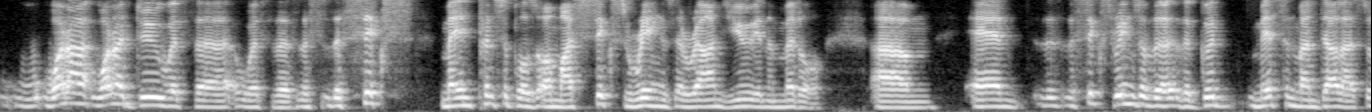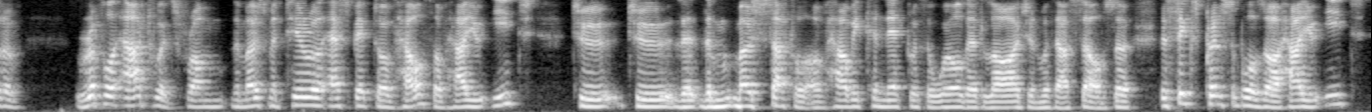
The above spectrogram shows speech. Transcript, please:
what i what i do with uh, with the, the the six main principles are my six rings around you in the middle. Um, and the, the six rings of the, the good medicine mandala sort of ripple outwards from the most material aspect of health, of how you eat, to, to the, the most subtle of how we connect with the world at large and with ourselves. So the six principles are how you eat,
